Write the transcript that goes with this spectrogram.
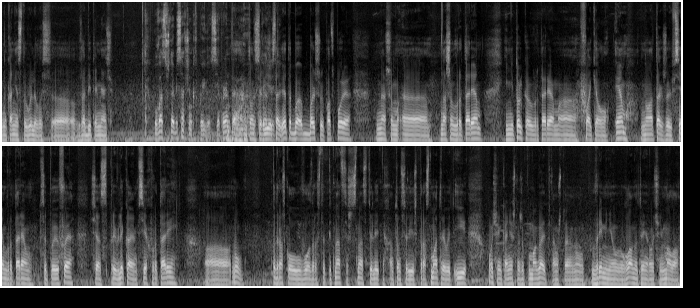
наконец-то вылилось э, забитый мяч. У вас в штабе Савченков появился, я правильно Да, понимаю? Антон Сергеевич, это большое подспорье нашим, э, нашим вратарям, и не только вратарям э, «Факел М», но а также всем вратарям ЦПФ. Сейчас привлекаем всех вратарей, э, ну, подросткового возраста, 15-16-летних Антон Сергеевич просматривает и очень, конечно же, помогает, потому что ну, времени у главного тренера очень мало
